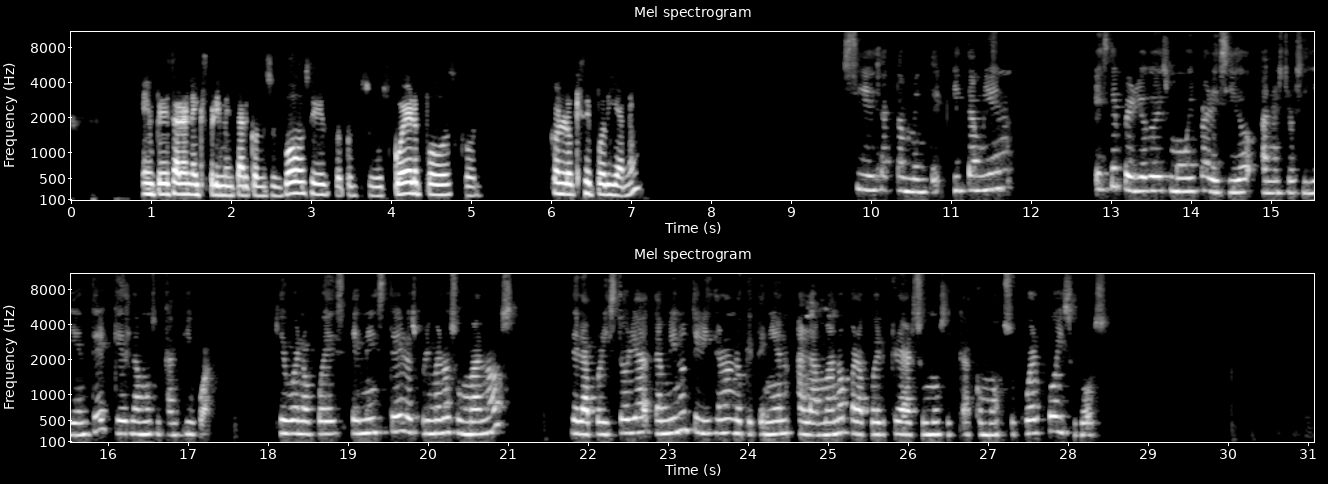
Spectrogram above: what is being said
empezaron a experimentar con sus voces, con sus cuerpos, con, lo que se podía, ¿no? Sí, exactamente. Y también este periodo es muy parecido a nuestro siguiente, que es la música antigua. Que bueno, pues en este los primeros humanos de la prehistoria también utilizaron lo que tenían a la mano para poder crear su música, como su cuerpo y su voz.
